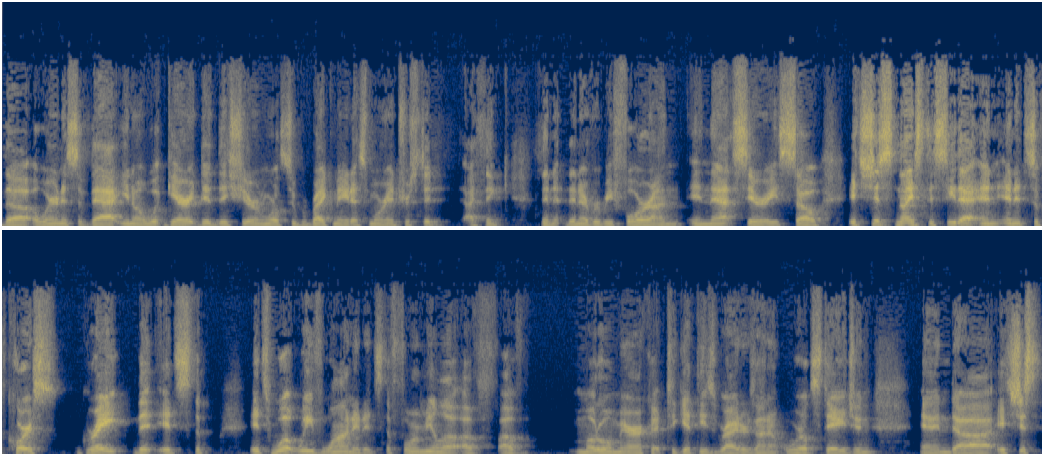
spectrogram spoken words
the awareness of that. You know, what Garrett did this year in World Superbike made us more interested, I think, than than ever before on in that series. So it's just nice to see that, and and it's of course great that it's the it's what we've wanted. It's the formula of of Moto America to get these riders on a world stage, and and uh, it's just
